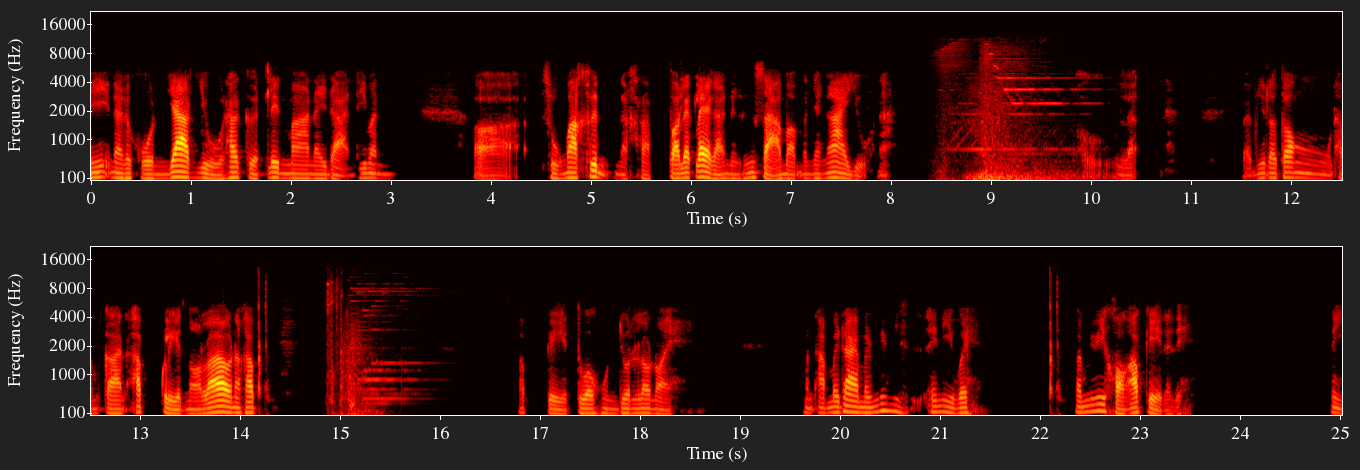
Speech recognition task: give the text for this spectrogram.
นี้นะทุกคนยากอยู่ถ้าเกิดเล่นมาในด่านที่มันสูงมากขึ้นนะครับ ตอนแรกๆอะหนึ่งถึงสามอะมันยังง่ายอยู่นะเอาละ แบบนี้เราต้องทำการอัปเกรดหนอนแล้วนะครับ อัปเกรดตัวหุ่นยนต์เราหน่อย มันอัพไม่ได้มันไม่มีไอ้นี่เว้ยมันไม่มีของอัปเกรดอะดินี่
